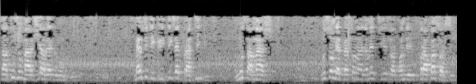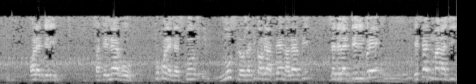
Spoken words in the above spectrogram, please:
ça a toujours marché avec nous. Même si tu critiques cette pratique, nous ça marche. Nous sommes des personnes, on n'a jamais tué, on ne fera pas sorcier. On les délivre. Ça t'énerve. Pour qu'on les expose. Nous, l'objectif qu'on veut atteindre dans leur vie, c'est de les délivrer de cette maladie.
